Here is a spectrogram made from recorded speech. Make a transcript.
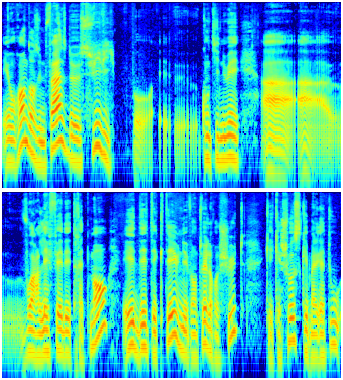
et on rentre dans une phase de suivi pour continuer à, voir l'effet des traitements et détecter une éventuelle rechute, qui est quelque chose qui est malgré tout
